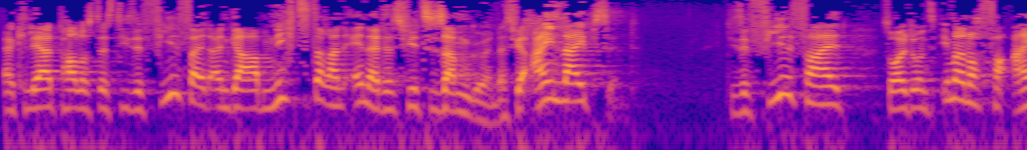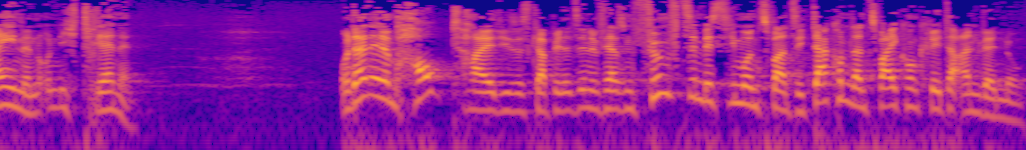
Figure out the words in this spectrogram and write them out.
erklärt Paulus, dass diese Vielfalt an Gaben nichts daran ändert, dass wir zusammengehören, dass wir ein Leib sind. Diese Vielfalt sollte uns immer noch vereinen und nicht trennen. Und dann in dem Hauptteil dieses Kapitels, in den Versen 15 bis 27, da kommen dann zwei konkrete Anwendungen.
